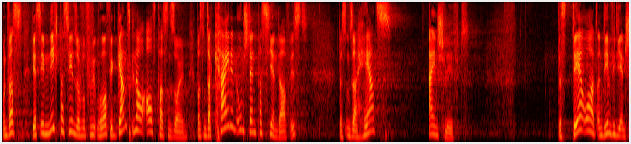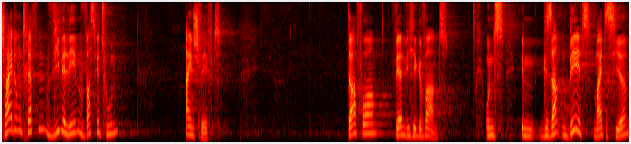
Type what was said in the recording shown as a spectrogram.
Und was jetzt eben nicht passieren soll, worauf wir ganz genau aufpassen sollen, was unter keinen Umständen passieren darf, ist, dass unser Herz einschläft. Dass der Ort, an dem wir die Entscheidungen treffen, wie wir leben, was wir tun, einschläft. Davor werden wir hier gewarnt. Und im gesamten Bild meint es hier,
